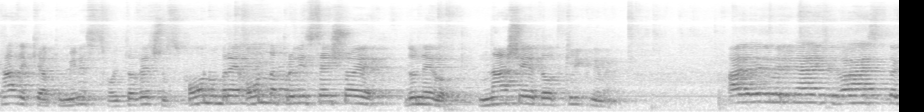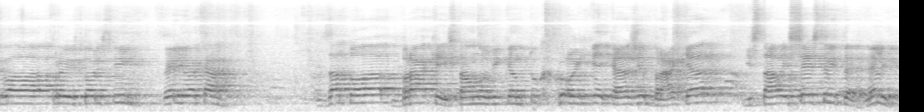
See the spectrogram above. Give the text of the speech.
каде ќе помине својата вечност. Он умре, он направи се што е до него. Наше е да откликнеме. Ајде да видиме Римјаните 12 глава, први втори стих, вели вака. Затоа браке, и стално викам тук, кој ќе каже браќа, ги става и сестрите, нели?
